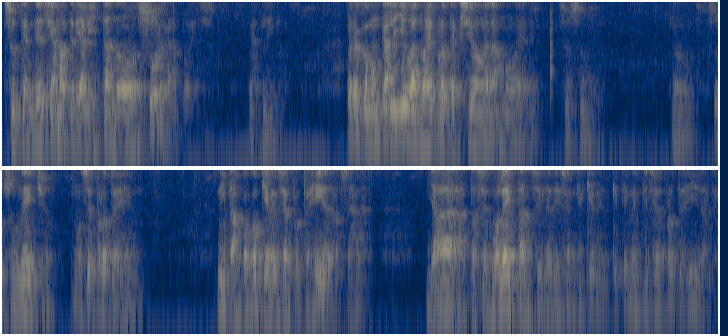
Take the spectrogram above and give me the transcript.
su tendencia materialista no surja, pues. ¿Me explico? Pero como en Kali Yuga no hay protección a las mujeres, eso es un, eso es un hecho, no se protegen, ni tampoco quieren ser protegidas, o sea, ya hasta se molestan si le dicen que, quieren, que tienen que ser protegidas, les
